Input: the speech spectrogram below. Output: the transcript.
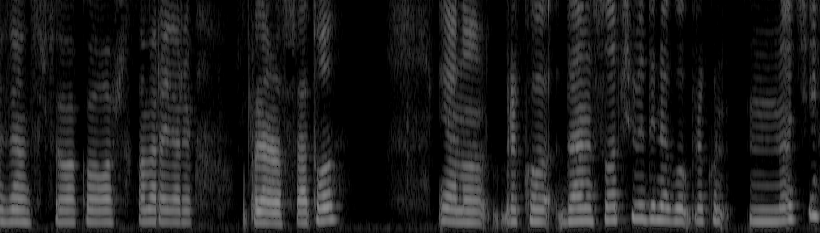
Izvinjavam se što je ovako loša kamera jer je upaljeno svetlo. I ono, preko dana se vidi nego preko noći.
